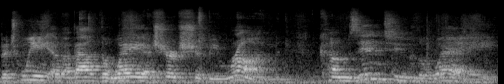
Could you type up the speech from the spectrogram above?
between about the way a church should be run comes into the way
